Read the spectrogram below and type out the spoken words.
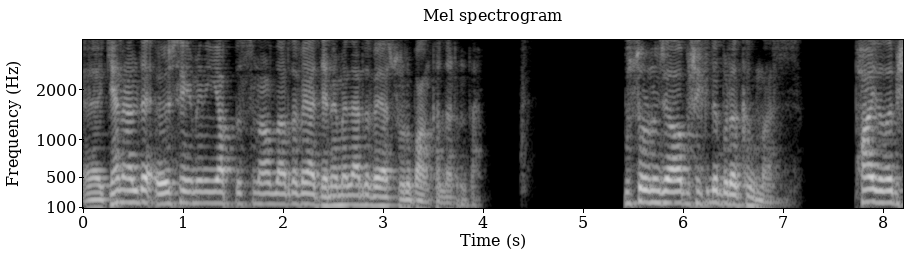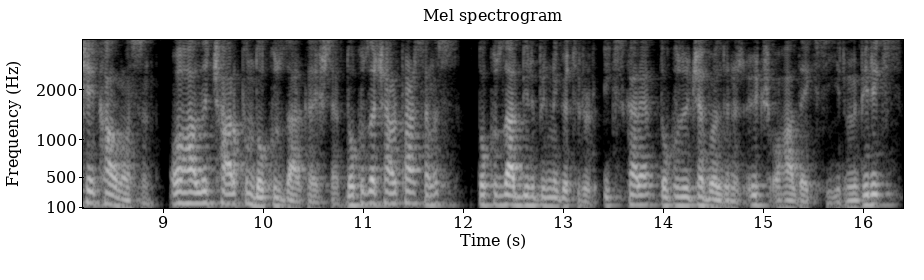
e, genelde ÖSYM'nin yaptığı sınavlarda veya denemelerde veya soru bankalarında. Bu sorunun cevabı bu şekilde bırakılmaz. Payda da bir şey kalmasın. O halde çarpın 9'da arkadaşlar. 9'da çarparsanız 9'lar birbirini götürür. x kare 9'u 3'e böldünüz 3 o halde eksi 21x.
